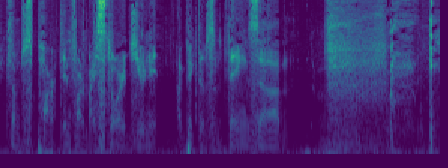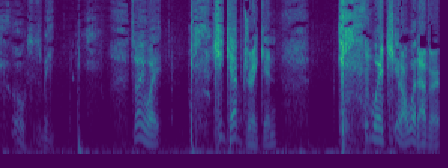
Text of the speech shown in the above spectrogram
Because I'm just parked in front of my storage unit. I picked up some things. Um, Oh, excuse me. So anyway, she kept drinking, which, you know, whatever.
